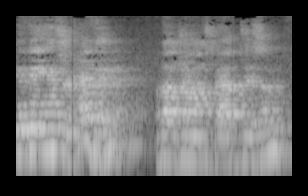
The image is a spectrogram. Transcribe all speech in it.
If they answered heaven about John's baptism,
